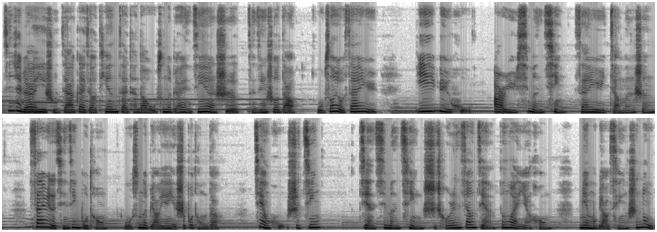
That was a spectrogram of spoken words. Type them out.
京剧表演艺术家盖叫天在谈到武松的表演经验时，曾经说到：武松有三遇，一遇虎，二遇西门庆，三遇蒋门神。三遇的情境不同，武松的表演也是不同的。见虎是惊，见西门庆使仇人相见分外眼红，面目表情是怒。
